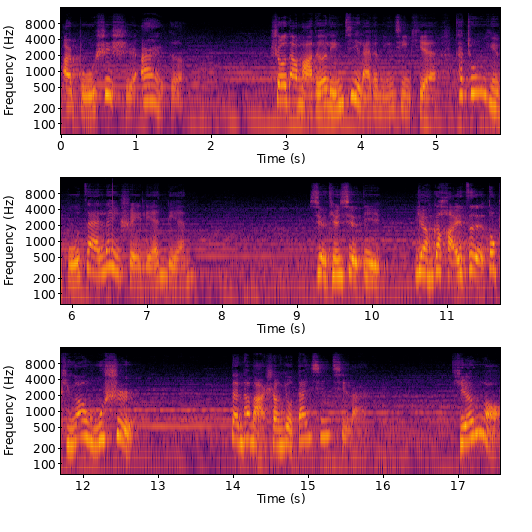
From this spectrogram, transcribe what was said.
而不是十二个。收到马德琳寄来的明信片，她终于不再泪水连连。谢天谢地，两个孩子都平安无事。但他马上又担心起来。天啊，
